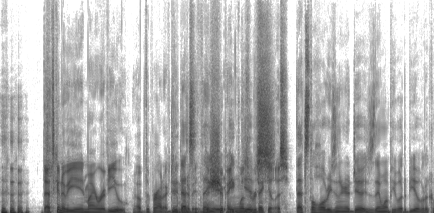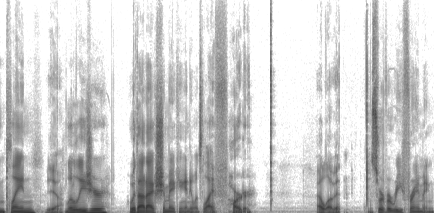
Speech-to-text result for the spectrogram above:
that's going to be in my review of the product. dude, I'm that's the be- thing. The shipping it was gives- ridiculous. That's the whole reason they're going to do it is they want people to be able to complain Yeah, a little easier without actually making anyone's life harder. I love it. It's sort of a reframing.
